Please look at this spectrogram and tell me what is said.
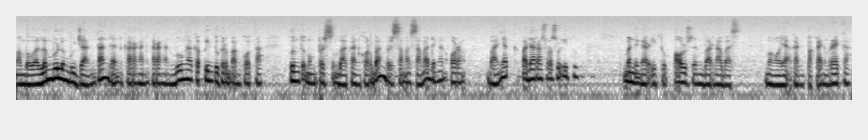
membawa lembu-lembu jantan dan karangan-karangan bunga ke pintu gerbang kota untuk mempersembahkan korban bersama-sama dengan orang banyak kepada rasul-rasul itu. Mendengar itu, Paulus dan Barnabas mengoyakkan pakaian mereka,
